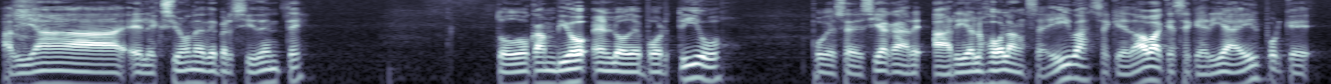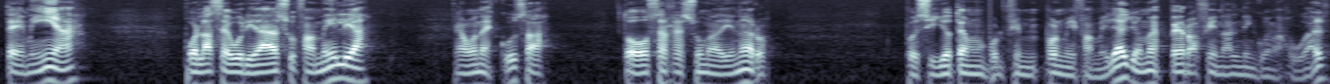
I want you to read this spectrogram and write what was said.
había elecciones de presidente. Todo cambió en lo deportivo, porque se decía que Ariel Holland se iba, se quedaba, que se quería ir porque temía por la seguridad de su familia. Es una excusa. Todo se resume a dinero pues si yo temo por, por mi familia, yo no espero a final ninguna jugar.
